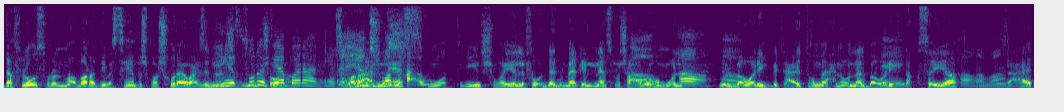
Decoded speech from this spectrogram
ده في الأقصر المقبرة دي بس هي مش مشهورة قوي عايزين هي الصورة دي ننشرها. عبارة عن عباره عن ناس. موطيين شوية اللي فوق ده دماغ الناس وشعرهم وال... آه. والبواريك بتاعتهم إحنا قلنا البواريك. طقسية طبعاً. ساعات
